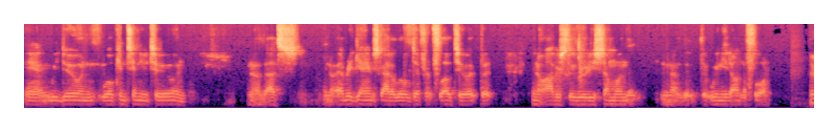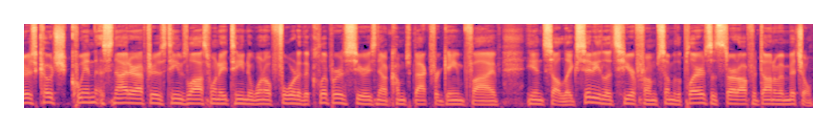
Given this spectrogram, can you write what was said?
and we do, and we'll continue to. And, you know, that's, you know, every game's got a little different flow to it, but, you know, obviously Rudy's someone that, you know, that, that we need on the floor. There's Coach Quin Snyder after his team's lost 118 to 104 to the Clippers. Series now comes back for Game Five in Salt Lake City. Let's hear from some of the players. Let's start off with Donovan Mitchell.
